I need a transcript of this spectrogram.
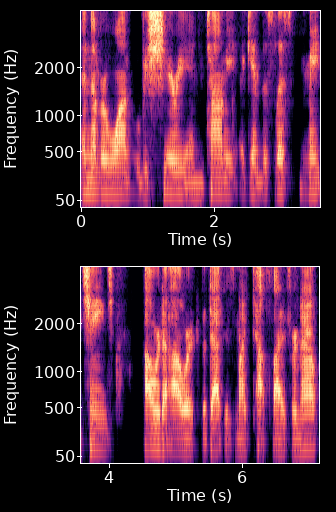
And number one will be Syuri and Utami. Again, this list may change hour to hour, but that is my top five for now.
